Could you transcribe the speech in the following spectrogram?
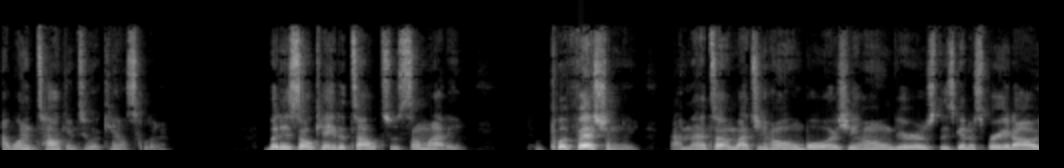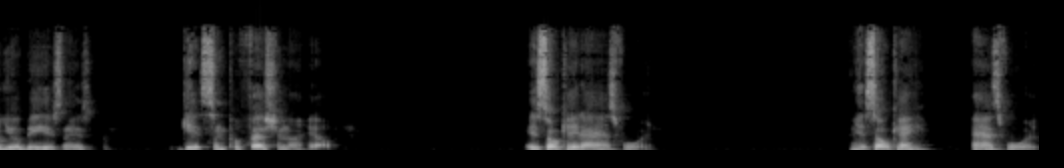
I wasn't talking to a counselor. But it's okay to talk to somebody professionally. I'm not talking about your homeboys, your homegirls that's going to spread all your business. Get some professional help. It's okay to ask for it. It's okay. Ask for it.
